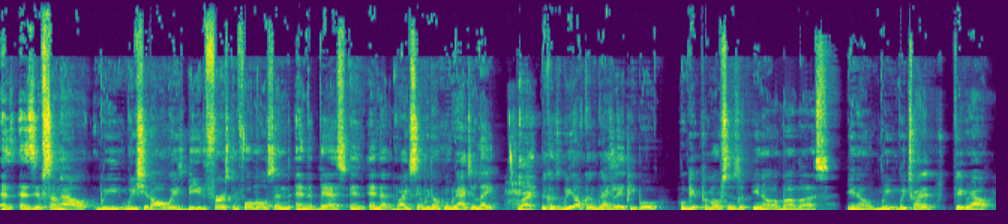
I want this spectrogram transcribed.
as, as if somehow we we should always be the first and foremost and, and the best. And, and that's why you said we don't congratulate. Right. Because we don't congratulate people who get promotions, you know, above us. You know, we, we try to figure out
